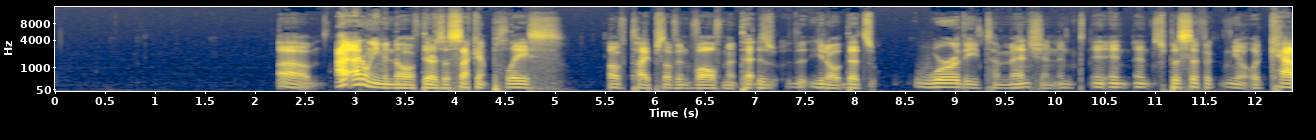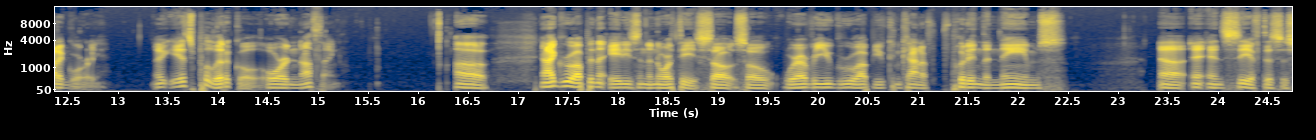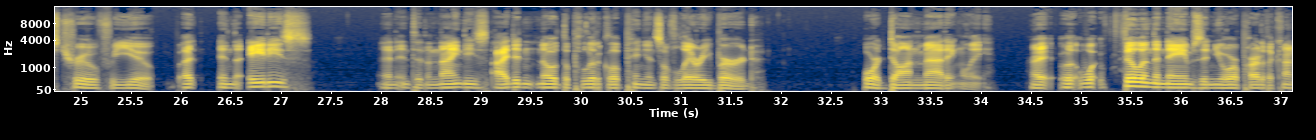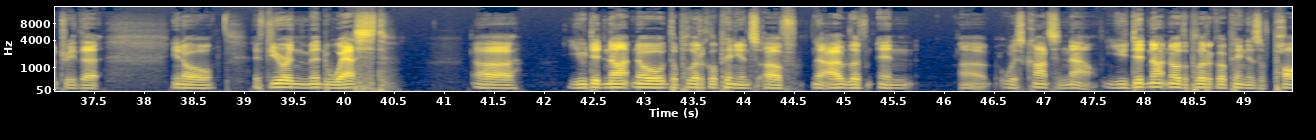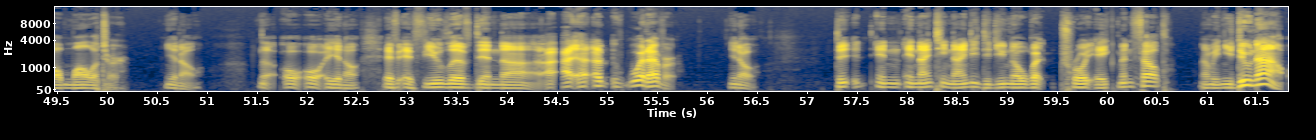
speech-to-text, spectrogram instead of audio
um, I, I don't even know if there's a second place of types of involvement that is, you know, that's worthy to mention in in, in specific, you know, a category. It's political or nothing. Uh, now I grew up in the '80s in the Northeast, so so wherever you grew up, you can kind of put in the names uh, and, see if this is true for you. But in the '80s and into the '90s, I didn't know the political opinions of Larry Bird or Don Mattingly. Right? What, fill in the names in your part of the country that you know. If you're in the Midwest, uh, you did not know the political opinions of. I live in uh, Wisconsin now. You did not know the political opinions of Paul Molitor, you know, or, or you know, if if you lived in uh, I, I, whatever, you know, did, in in 1990, did you know what Troy Aikman felt? I mean, you do now,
